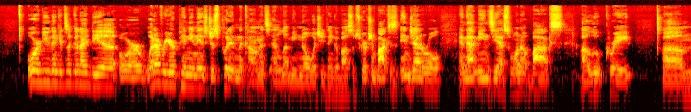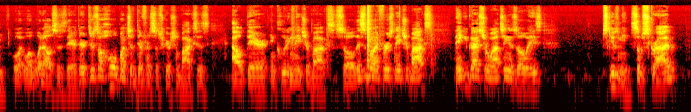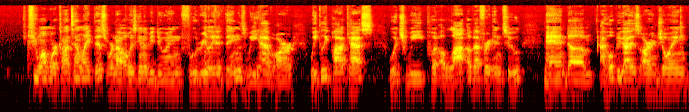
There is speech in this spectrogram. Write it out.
Or do you think it's a good idea? Or whatever your opinion is, just put it in the comments and let me know what you think about subscription boxes in general. And that means, yes, One Up Box, uh, Loot Crate, um, what, what, what else is there? there? There's a whole bunch of different subscription boxes out there, including Nature Box. So this is my first Nature Box. Thank you guys for watching as always. Excuse me, subscribe if you want more content like this, we're not always going to be doing food related things. We have our weekly podcasts, which we put a lot of effort into. And um, I hope you guys are enjoying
